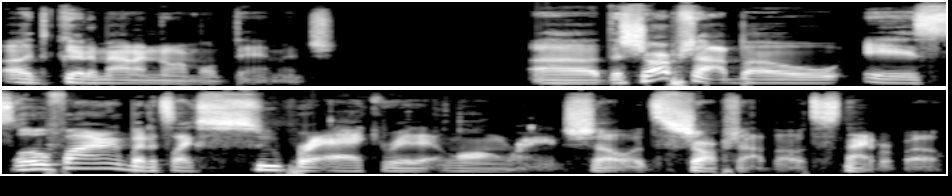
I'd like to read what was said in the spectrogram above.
a good amount of normal damage. Uh, the sharp shot bow is slow firing, but it's like super accurate at long range. So it's sharp shot bow. It's a sniper bow,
